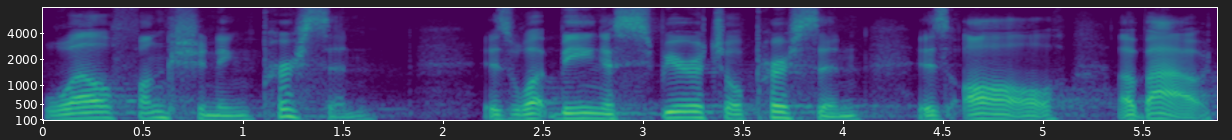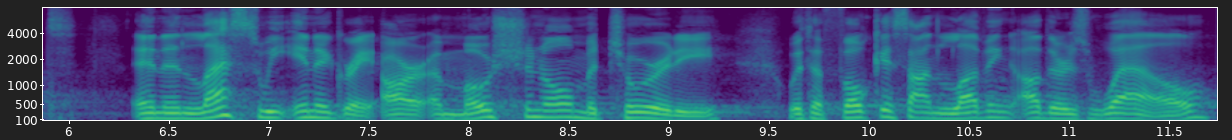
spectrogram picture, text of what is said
well functioning person is what being a spiritual person is all about. And unless we integrate our emotional maturity with a focus on loving others well,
